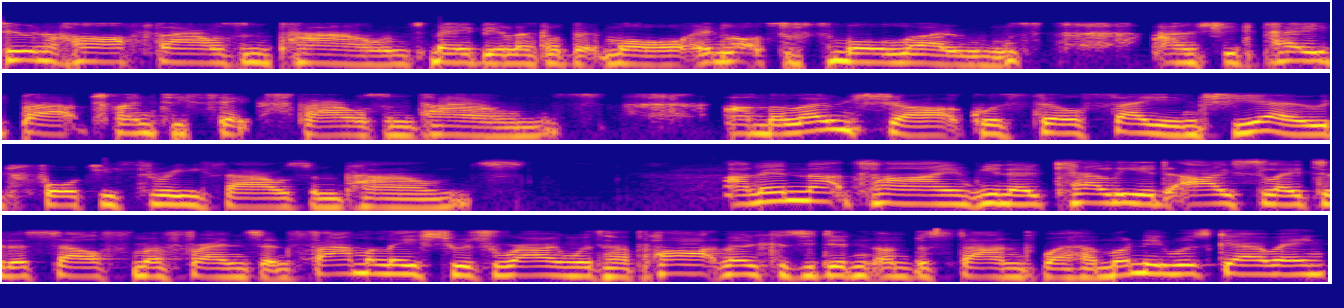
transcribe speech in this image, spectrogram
two and a half thousand pounds, maybe a little bit more, in lots of small loans, and she'd paid back twenty six thousand pounds, and the loan shark was still saying she owed forty three thousand pounds. And in that time, you know, Kelly had isolated herself from her friends and family. She was rowing with her partner because he didn't understand where her money was going.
